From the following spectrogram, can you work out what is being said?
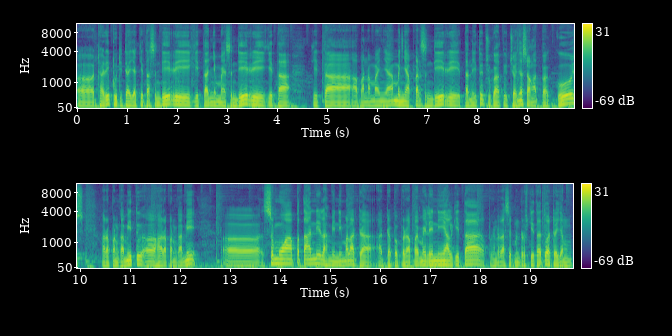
uh, dari budidaya kita sendiri kita nyemai sendiri kita kita apa namanya menyiapkan sendiri. Dan itu juga tujuannya sangat bagus. Harapan kami itu uh, harapan kami uh, semua petani lah minimal ada ada beberapa milenial kita generasi penerus kita itu ada yang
